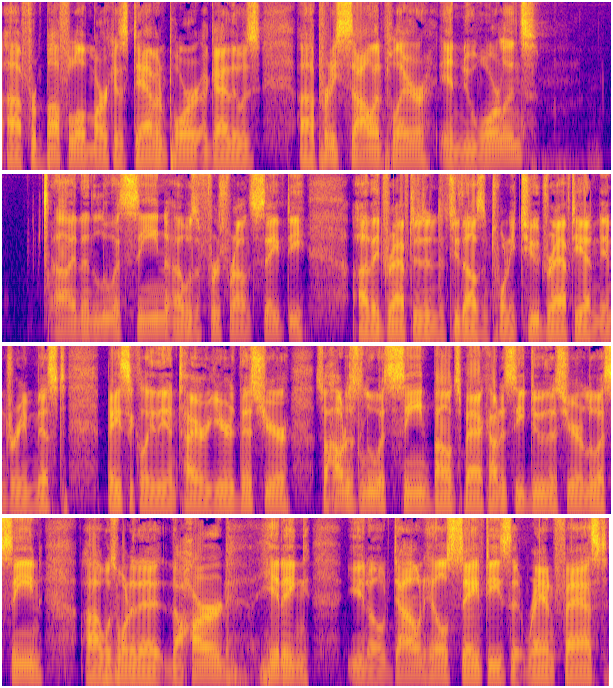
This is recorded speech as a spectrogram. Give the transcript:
uh, from Buffalo, Marcus Davenport, a guy that was a pretty solid player in New Orleans. Uh, and then Lewis Cine uh, was a first round safety. Uh, they drafted in the 2022 draft. He had an injury, missed basically the entire year this year. So, how does Lewis Cine bounce back? How does he do this year? Lewis Cine uh, was one of the, the hard hitting, you know, downhill safeties that ran fast.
